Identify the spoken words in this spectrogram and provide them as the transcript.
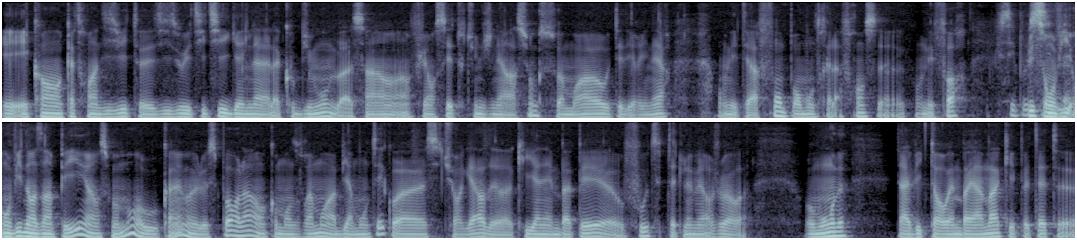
Et, et quand en 98, euh, Zizou et Titi gagnent la, la Coupe du Monde, bah, ça a influencé toute une génération, que ce soit moi ou Teddy Riner. On était à fond pour montrer à la France euh, qu'on est fort. C'est plus, on vit, on vit dans un pays hein, en ce moment où quand même le sport là, on commence vraiment à bien monter quoi. Si tu regardes euh, Kylian Mbappé au foot, c'est peut-être le meilleur joueur au monde. Tu as Victor Wembanyama qui est peut-être euh,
